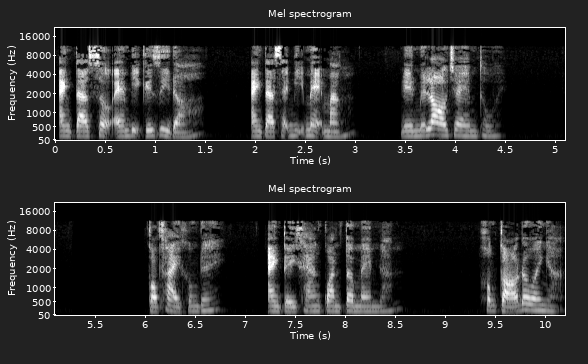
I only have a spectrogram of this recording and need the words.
Anh ta sợ em bị cái gì đó. Anh ta sẽ bị mẹ mắng. Nên mới lo cho em thôi. Có phải không đấy? Anh thấy Khang quan tâm em lắm. Không có đâu anh ạ.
